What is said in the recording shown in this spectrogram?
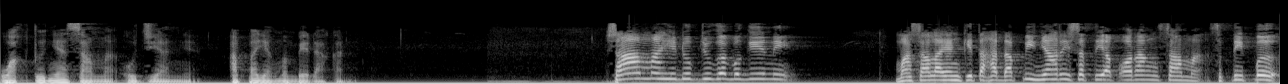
waktunya sama ujiannya. Apa yang membedakan? Sama hidup juga begini. Masalah yang kita hadapi nyari setiap orang sama, setipe,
